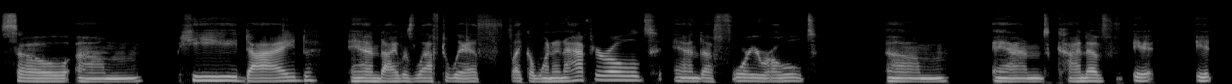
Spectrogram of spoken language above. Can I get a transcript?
So, um, he died, and I was left with, like, a one-and-a-half-year-old and a four-year-old, um, and kind of it it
